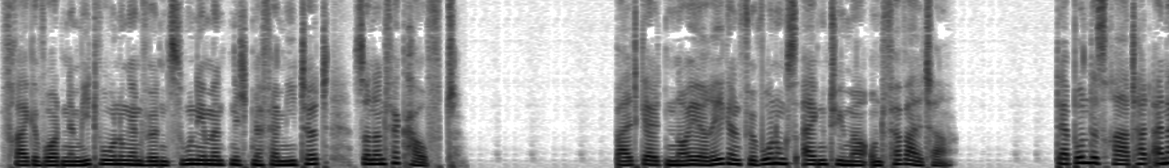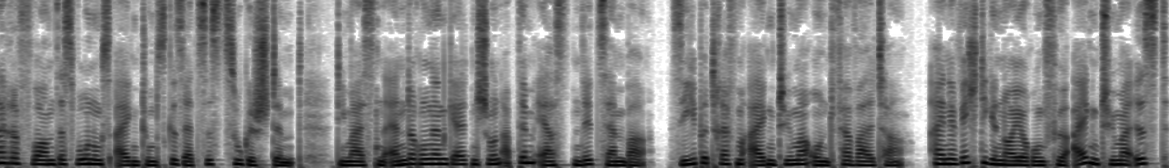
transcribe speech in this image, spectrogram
Frei gewordene Mietwohnungen würden zunehmend nicht mehr vermietet, sondern verkauft. Bald gelten neue Regeln für Wohnungseigentümer und Verwalter. Der Bundesrat hat einer Reform des Wohnungseigentumsgesetzes zugestimmt. Die meisten Änderungen gelten schon ab dem 1. Dezember. Sie betreffen Eigentümer und Verwalter. Eine wichtige Neuerung für Eigentümer ist,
